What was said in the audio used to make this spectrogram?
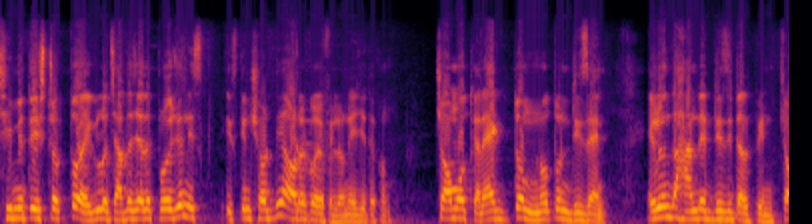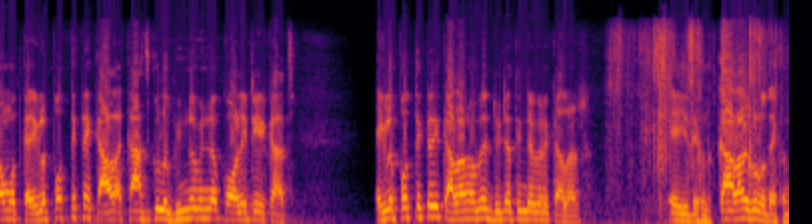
সীমিত স্টক তো এগুলো যাদের যাদের প্রয়োজন স্ক্রিনশট দিয়ে অর্ডার করে ফেলুন। এই যে দেখুন, চমৎকার, একদম নতুন ডিজাইন এগুলো কিন্তু হান্ড্রেড ডিজিটাল প্রিন্ট চমৎকার। এগুলো প্রত্যেকটা কাজগুলো ভিন্ন ভিন্ন কোয়ালিটির কাজ। এগুলো প্রত্যেকটারই কালার হবে, দুইটা তিনটা করে কালার এই যে দেখুন কালারগুলো দেখুন,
